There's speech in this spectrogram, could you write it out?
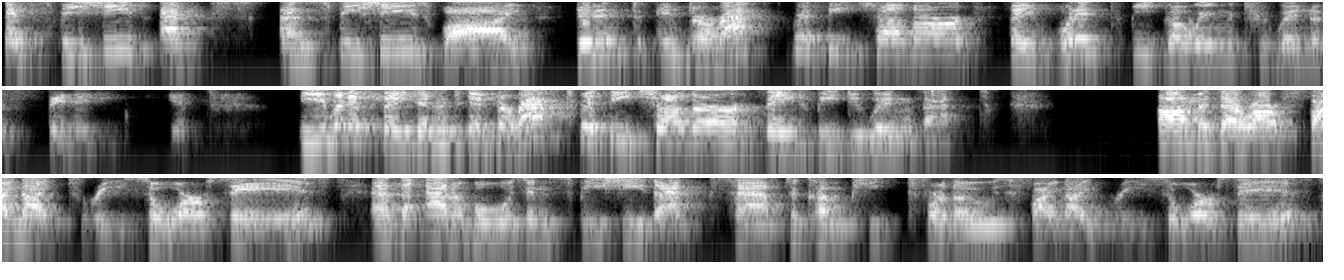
if species X and species Y didn't interact with each other, they wouldn't be going to infinity. Even if they didn't interact with each other, they'd be doing that. Um, there are finite resources, and the animals in species X have to compete for those finite resources,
